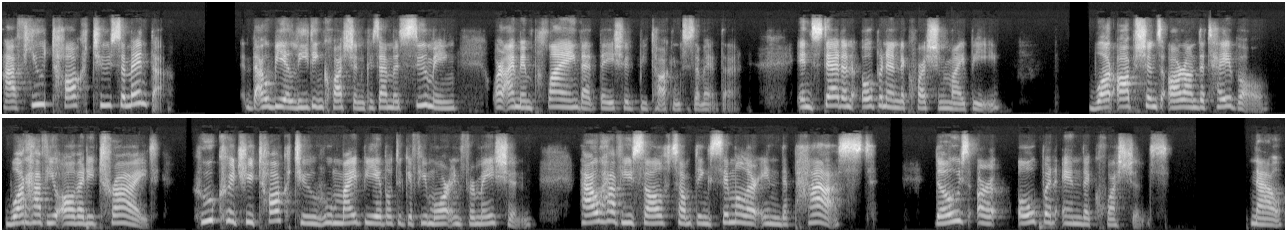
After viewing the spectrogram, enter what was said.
have you talked to samantha? That would be a leading question because i'm assuming or i'm implying that they should be talking to samantha. Instead an open-ended question might be what options are on the table? What have you already tried? Who could you talk to who might be able to give you more information? How have you solved something similar in the past those are open ended questions. Now,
